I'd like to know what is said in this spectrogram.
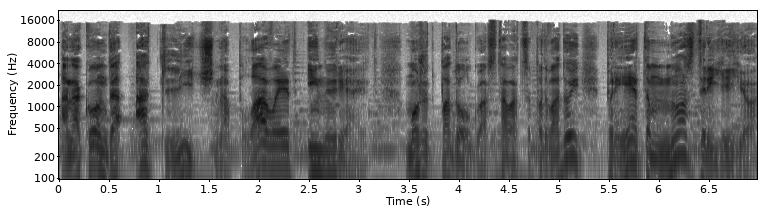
Анаконда отлично плавает и ныряет Может подолгу оставаться под водой При этом ноздри ее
